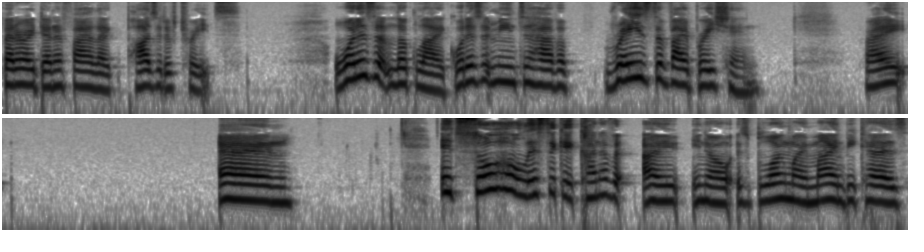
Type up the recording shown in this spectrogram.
better identify like positive traits. What does it look like? What does it mean to have a raise the vibration? Right? And it's so holistic it kind of i you know is blowing my mind because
